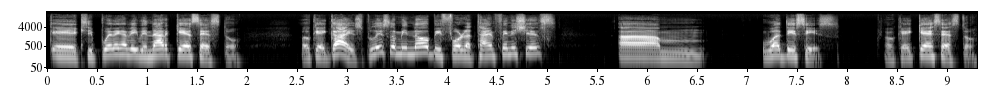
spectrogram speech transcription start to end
que, si pueden adivinar qué es esto. Okay, guys, please let me know before the time finishes um, what this is. Okay, ¿qué es esto?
